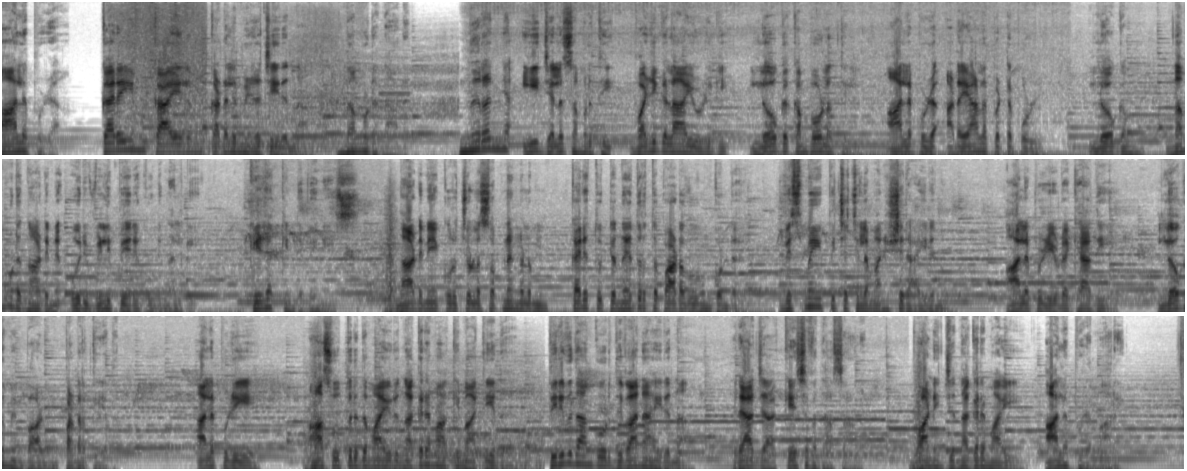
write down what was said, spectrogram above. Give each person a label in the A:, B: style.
A: ആലപ്പുഴ കരയും കായലും കടലും ഇഴചേരുന്ന നമ്മുടെ നാട് നിറഞ്ഞ ഈ ജലസമൃദ്ധി വഴികളായൊഴുകി ലോക കമ്പോളത്തിൽ ആലപ്പുഴ അടയാളപ്പെട്ടപ്പോൾ ലോകം നമ്മുടെ നാടിന് ഒരു വിളിപ്പേര് കൂടി നൽകി. കിഴക്കിന്റെ വെനീസ്. നാടിനെക്കുറിച്ചുള്ള സ്വപ്നങ്ങളും കരുത്തുറ്റ നേതൃത്വ പാഠവും കൊണ്ട് വിസ്മയിപ്പിച്ച ചില മനുഷ്യരായിരുന്നു ആലപ്പുഴയുടെ ഖ്യാതി ലോകമെമ്പാടും പടർത്തിയത്. ആലപ്പുഴയെ ആസൂത്രിതമായൊരു നഗരമാക്കി മാറ്റിയത് തിരുവിതാംകൂർ ദിവാനായിരുന്ന രാജ കേശവദാസാണ്. വാണിജ്യ നഗരമായി ആലപ്പുഴ മാറി.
